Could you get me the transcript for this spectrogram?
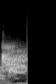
Oh.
